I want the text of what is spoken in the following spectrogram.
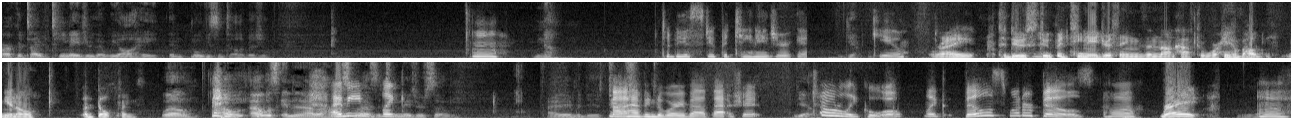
archetype teenager that we all hate in movies and television. Mm, No. to be a stupid teenager again. Yeah. Thank you. Right? To do stupid teenager things and not have to worry about, you know, adult things. Well, I was, I was in and out of hospital I mean, as a like- teenager, so I never did. Not having to worry about that shit. Yeah. Totally cool. Like bills. What are bills? Oh, Right? oh,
